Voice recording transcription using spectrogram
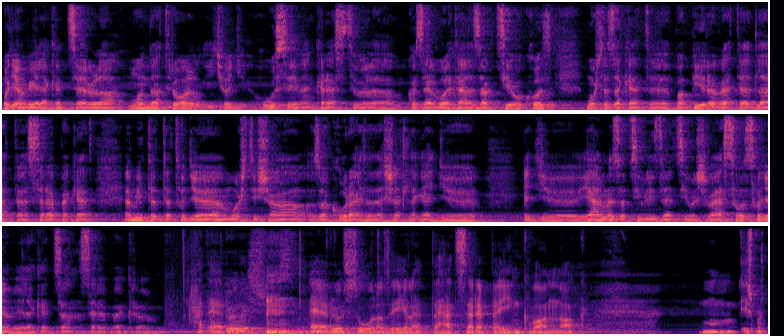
hogyan vélekedsz erről a mondatról, így hogy 20 éven keresztül közel voltál az akciókhoz, most ezeket papírra veted, láttál szerepeket, említetted, hogy most is az akkor rajtad esetleg egy, egy jelmez a civilizációs vászhoz, hogyan vélekedsz a szerepekről? Hát erről, erről szól az élet, tehát szerepeink vannak, mm, és most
